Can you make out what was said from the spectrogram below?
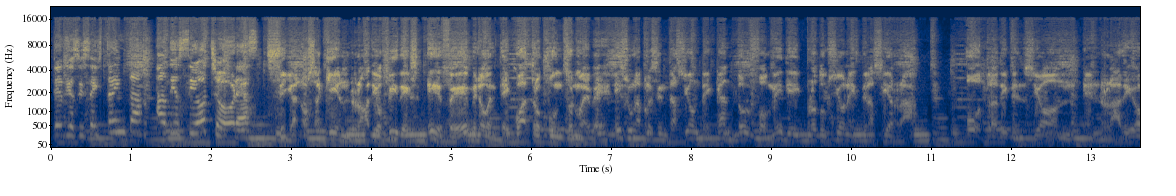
de 16.30 a 18 horas. Síganos aquí en Radio Fides FM 94.9. Es una presentación de Gandolfo Media y Producciones de la Sierra. Otra dimensión en radio.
